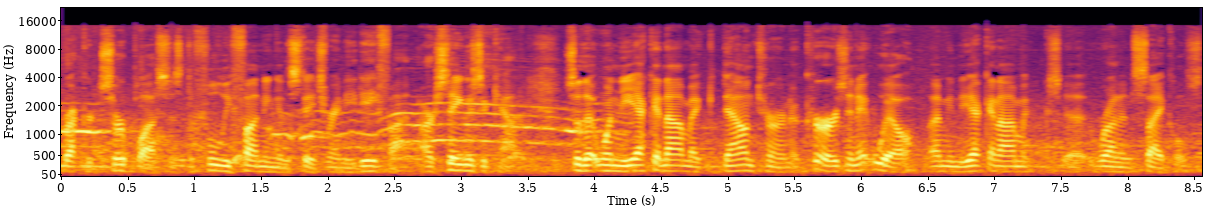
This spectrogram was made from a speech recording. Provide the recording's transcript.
record surplus is the fully funding of the state's rainy day fund, our savings account, so that when the economic downturn occurs, and it will, I mean, the economics uh, run in cycles,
